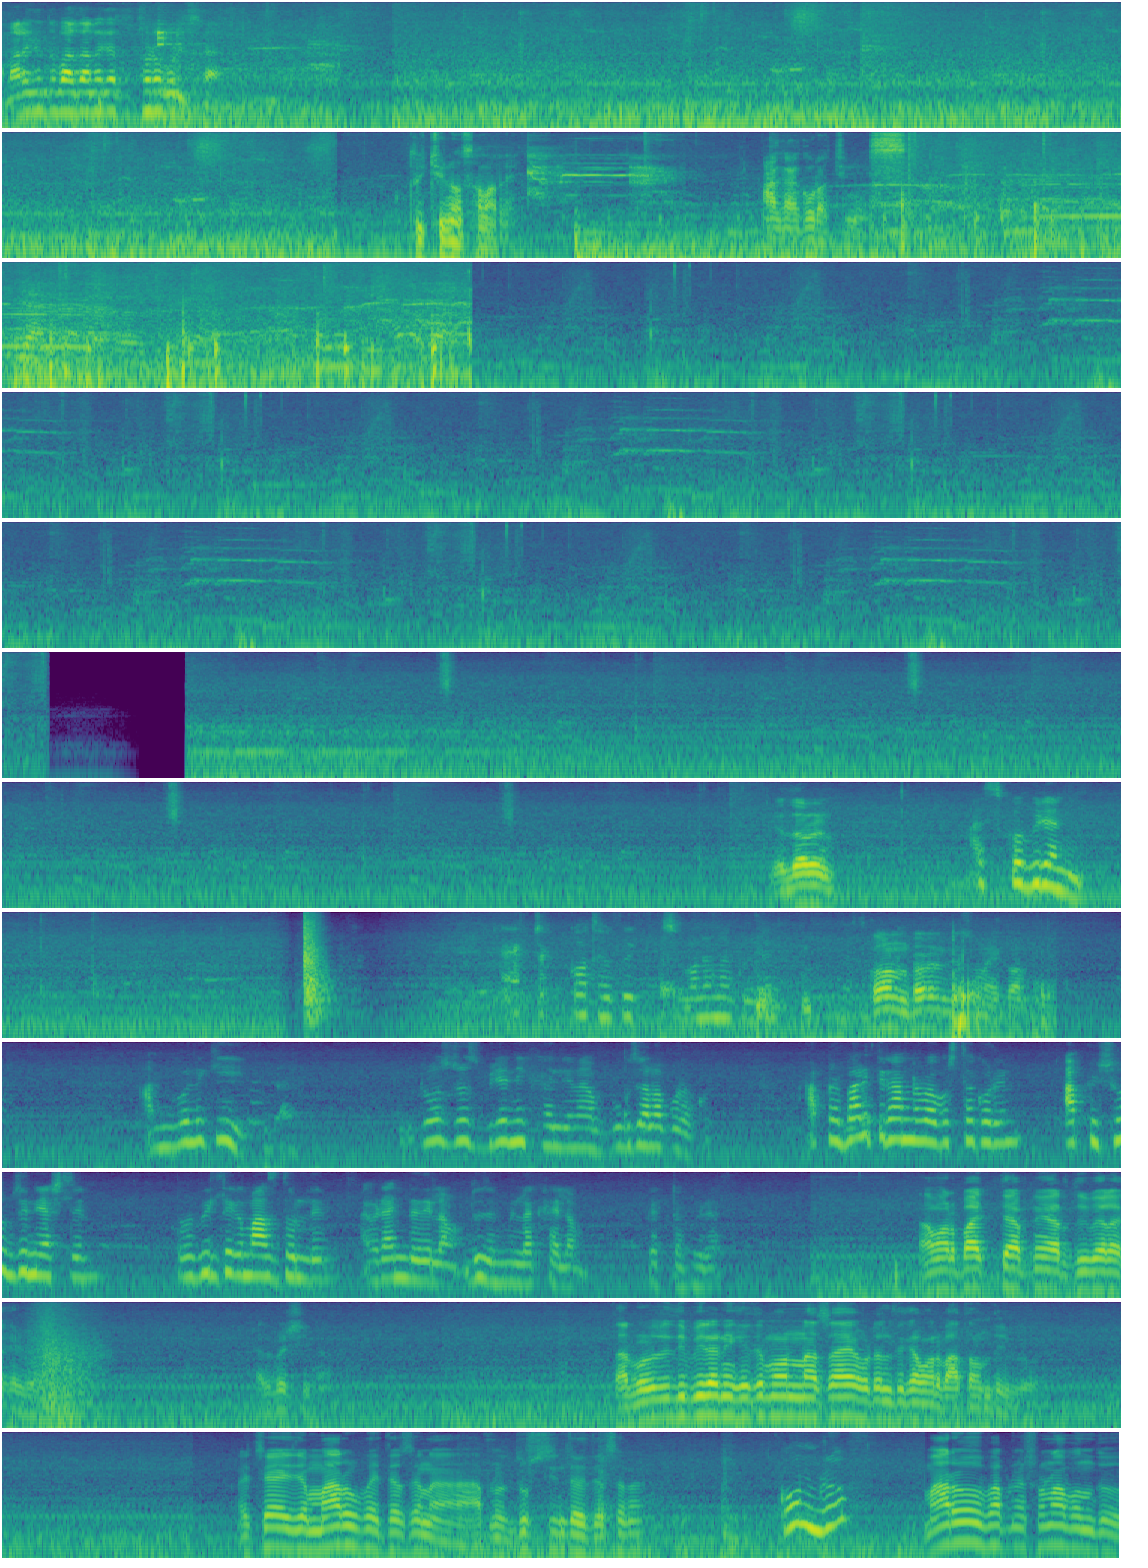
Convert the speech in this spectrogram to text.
আমার কিন্তু বাজানের কাছে ছোট করিস না। তুই চিনোস আমারে। আগা গোড়া চিনোস। এ আজকে বিরিয়ানি একটা কথা কই কিছু মনে না করলে। কন ডরের কিছু নাই কন। আমি বলি কি রোজ রোজ বিরিয়ানি খাইলে না বুক জ্বালা পোড়া করে। আপনার বাড়িতে রান্নার ব্যবস্থা করেন আপনি সবজি নিয়ে আসলেন তারপর বিল থেকে মাছ ধরলেন আমি রান্না দিলাম দুজন মিলে খাইলাম পেটটা ভরে আমার বাড়িতে আপনি আর দুই বেলা খাইবেন আর বেশি না। তারপরে যদি বিরিয়ানি খেতে মন না চায় হোটেল থেকে আমার ভাত আনতে দিব আচ্ছা এই যে মারুফ হইতেছে না আপনার দুশ্চিন্তা হইতেছে না? কোন রূপ? মারুফ আপনার সোনা বন্ধু।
